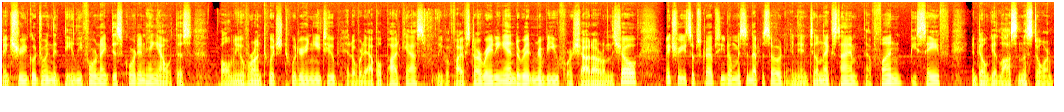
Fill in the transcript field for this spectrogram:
Make sure you go join the daily Fortnite Discord and hang out with us. Follow me over on Twitch, Twitter, and YouTube. Head over to Apple Podcasts, leave a five star rating and a written review for a shout out on the show. Make sure you subscribe so you don't miss an episode. And until next time, have fun, be safe, and don't get lost in the storm.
